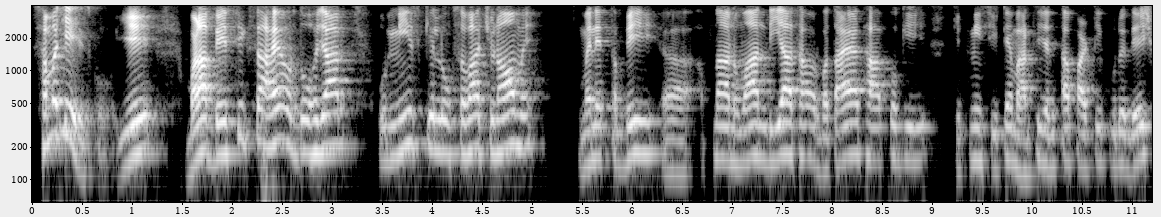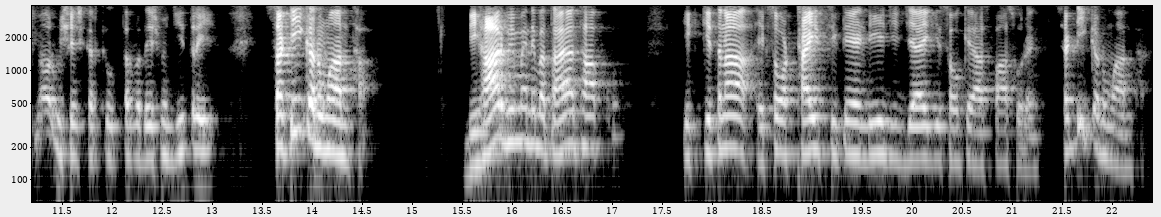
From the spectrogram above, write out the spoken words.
समझिए इसको। ये बड़ा बेसिक सा है और 2019 के लोकसभा चुनाव में मैंने तब भी अपना अनुमान दिया था और बताया था आपको कि कितनी सीटें भारतीय जनता पार्टी पूरे देश में और विशेष करके उत्तर प्रदेश में जीत रही। सटीक अनुमान था। बिहार भी मैंने बताया था आपको कि कितना 128 सीटें एनडीए जीत जाएगी, सौ के आसपास हो रहे हैं। सटीक अनुमान था।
